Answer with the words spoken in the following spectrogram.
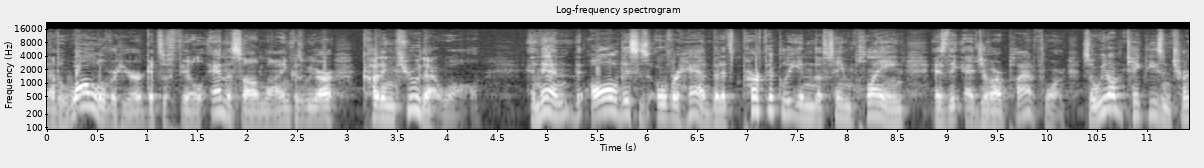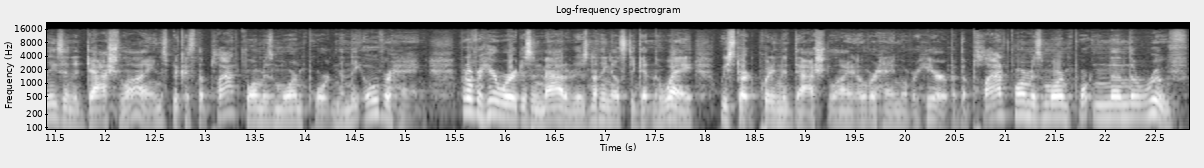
Now the wall over here gets a fill and the solid line because we are cutting through that wall. And then the, all this is overhead, but it's perfectly in the same plane as the edge of our platform. So we don't take these and turn these into dashed lines because the platform is more important than the overhang. But over here where it doesn't matter, there's nothing else to get in the way, we start putting the dashed line overhang over here. But the platform is more important than the roof.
